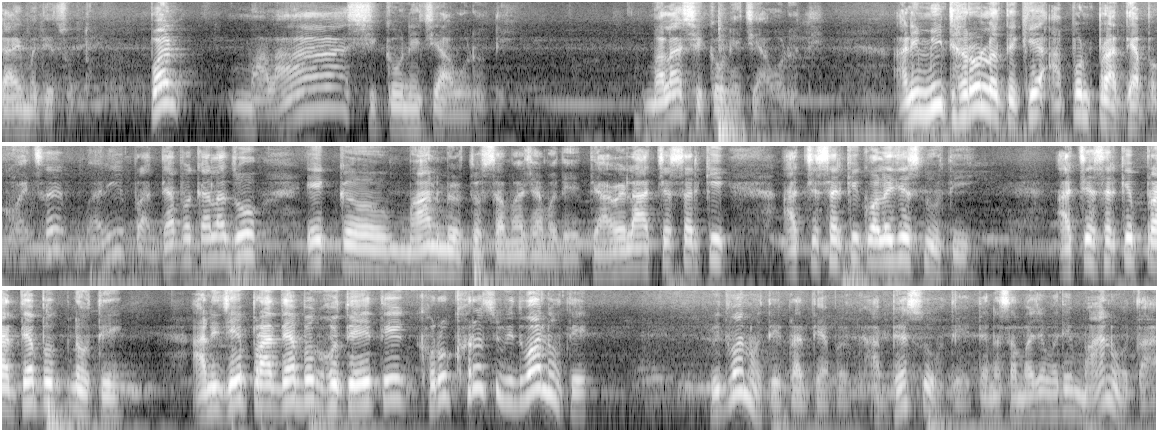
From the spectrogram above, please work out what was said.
टायमध्येच होतो. पण मला शिकवण्याची आवड होती. मला शिकवण्याची आवड होती. आणि मी ठरवलं होतं की आपण प्राध्यापक व्हायचं आणि प्राध्यापकाला जो एक मान मिळतो समाजामध्ये त्यावेळेला आजच्यासारखी आजच्यासारखी कॉलेजेस नव्हती. आजच्यासारखे प्राध्यापक नव्हते. आणि जे प्राध्यापक होते ते खरोखरच विद्वान होते. विद्वान होते प्राध्यापक अभ्यासू होते. त्यांना समाजामध्ये मान होता.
